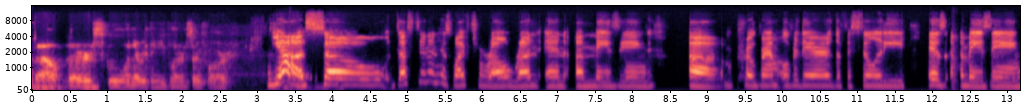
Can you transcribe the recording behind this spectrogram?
about their school and everything you've learned so far. Yeah, so Dustin and his wife Terrell run an amazing um, program over there. The facility is amazing.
